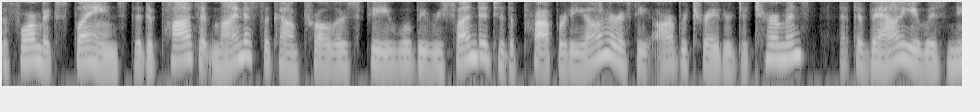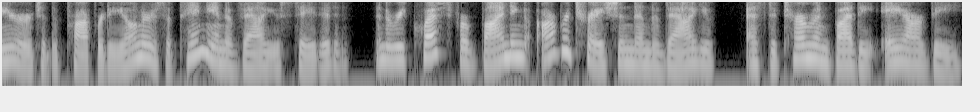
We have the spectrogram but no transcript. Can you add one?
The form explains the deposit minus the comptroller's fee will be refunded to the property owner if the arbitrator determines that the value is nearer to the property owner's opinion of value stated in the request for binding arbitration than the value, as determined by the ARB.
